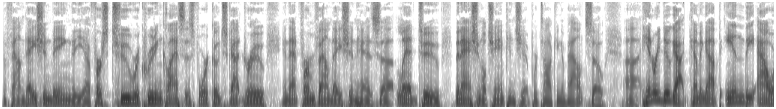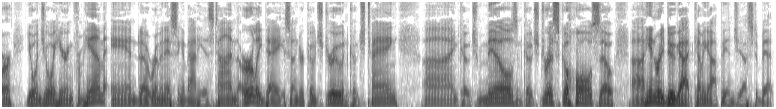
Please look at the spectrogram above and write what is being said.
The foundation being the uh, first two recruiting classes for Coach Scott Drew, and that firm foundation has uh, led to the national championship we're talking about. So, uh, Henry Dugat coming up in the hour. You'll enjoy hearing from him and uh, reminiscing about his time, the early days under Coach Drew and Coach Tang uh, and Coach Mills and Coach Driscoll. So uh, Henry Dugat coming up in just a bit.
